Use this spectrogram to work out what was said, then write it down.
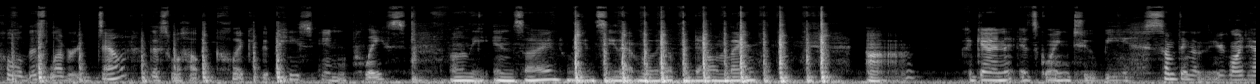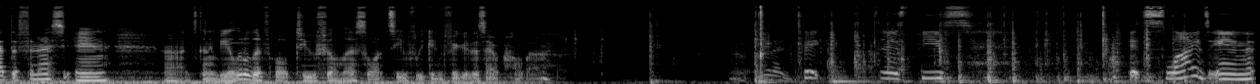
pull this lever down. This will help click the piece in place on the inside. We can see that moving up and down there. Uh, again, it's going to be something that you're going to have to finesse in. Uh, it's going to be a little difficult to film this, so let's see if we can figure this out. Hold on. We're going to take this piece it slides in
